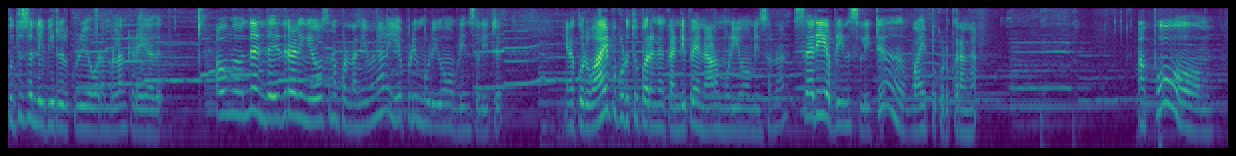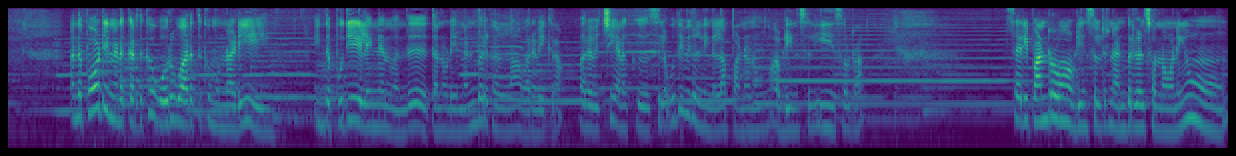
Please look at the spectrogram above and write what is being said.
குத்துச்சண்டை வீரருக்குரிய உடம்பெல்லாம் கிடையாது. அவங்க வந்து இந்த எதிராளிங்க யோசனை பண்ணாங்க இவனால் எப்படி முடியும்? அப்படின்னு சொல்லிட்டு. எனக்கு ஒரு வாய்ப்பு கொடுத்து பாருங்கள் கண்டிப்பாக என்னால் முடியும் அப்படின்னு சொன்னால் சரி அப்படின்னு சொல்லிட்டு வாய்ப்பு கொடுக்குறாங்க. அப்போது அந்த போட்டி நடக்கிறதுக்கு ஒரு வாரத்துக்கு முன்னாடி இந்த புதிய இளைஞன் வந்து தன்னுடைய நண்பர்கள்லாம் வர வைக்கிறான் வர வச்சு எனக்கு சில உதவிகள் நீங்கள்லாம் பண்ணணும் அப்படின்னு சொல்லி சொல்கிறான் சரி பண்ணுறோம் அப்படின்னு சொல்லிட்டு நண்பர்கள் சொன்னவனையும்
